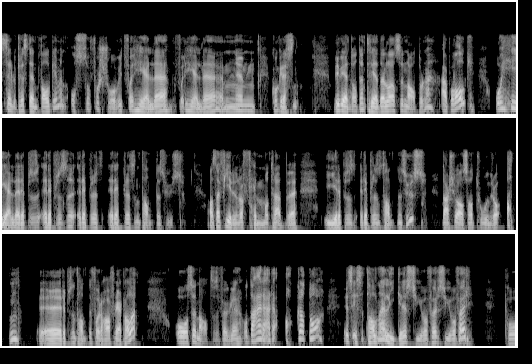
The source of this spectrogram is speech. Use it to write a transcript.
selve presidentvalget, men også for så vidt for hele, for hele um, Kongressen. Vi vet jo at en tredel av senatorene er på valg, og hele repres repres repres Representantenes hus. Altså det er 435 i Representantenes hus. Der skal vi altså ha 218 eh, representanter for å ha flertallet. Og Senatet, selvfølgelig. Og der er det akkurat nå, de siste tallene, ligger det 47-47 på,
